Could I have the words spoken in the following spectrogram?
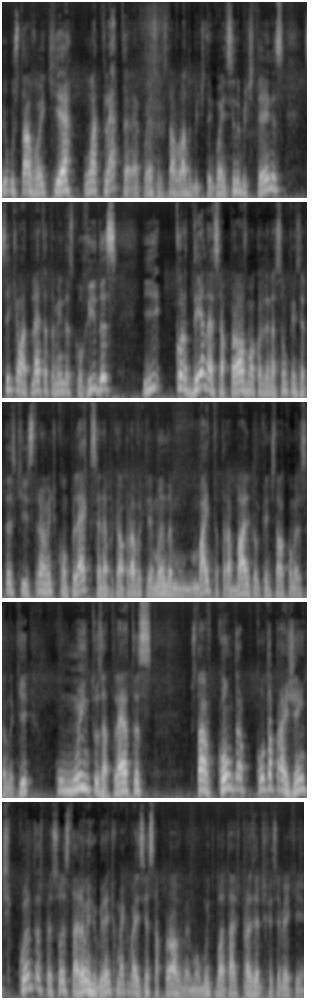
E o Gustavo aí, que é um atleta, né? Conheço o Gustavo lá do beach tênis, conheci no beach tênis, sei que é um atleta também das corridas e coordena essa prova, uma coordenação, tenho certeza que extremamente complexa, né? Porque é uma prova que demanda um baita trabalho, pelo que a gente estava conversando aqui com muitos atletas. Gustavo, conta, conta pra gente quantas pessoas estarão em Rio Grande, como é que vai ser essa prova, meu irmão. Muito boa tarde, prazer te receber aqui.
